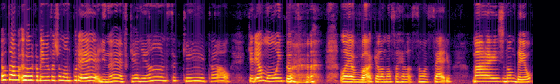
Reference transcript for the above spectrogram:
eu tava, eu acabei me apaixonando por ele, né? Fiquei ali, ah, não sei o que e tal. Queria muito levar aquela nossa relação a sério, mas não deu.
